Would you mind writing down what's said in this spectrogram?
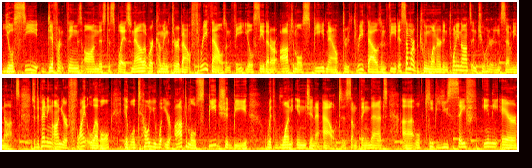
you'll see different things on this display. So now that we're coming through about 3,000 feet, you'll see that our optimal speed now through 3,000 feet is somewhere between 120 knots and 270 knots. So depending on your flight level, it will tell you what your optimal speed should be with one engine out. Is something that uh, will keep you safe in the air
